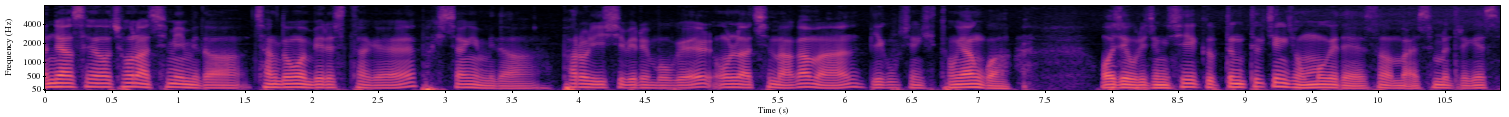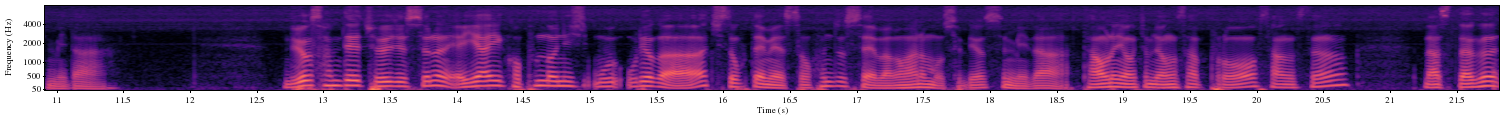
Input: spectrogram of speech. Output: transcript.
안녕하세요. 좋은 아침입니다. 장동원 미래스탁의 박 시장입니다. 8월 21일 목요일 오늘 아침 마감한 미국 증시 동향과 어제 우리 증시 급등 특징 종목에 대해서 말씀을 드리겠습니다. 뉴욕 3대 주요 지수는 AI 거품론이 우려가 지속되면서 혼주세 마감하는 모습이었습니다. 다우는 0.04% 상승, 나스닥은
